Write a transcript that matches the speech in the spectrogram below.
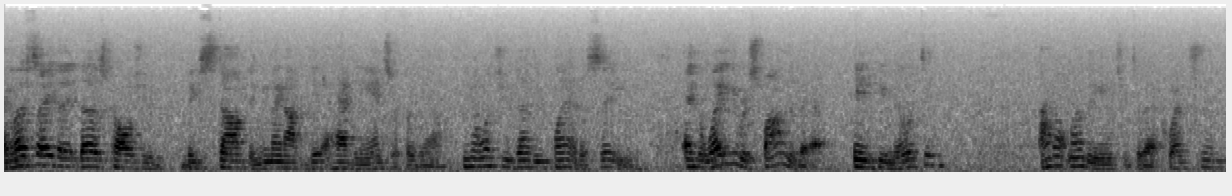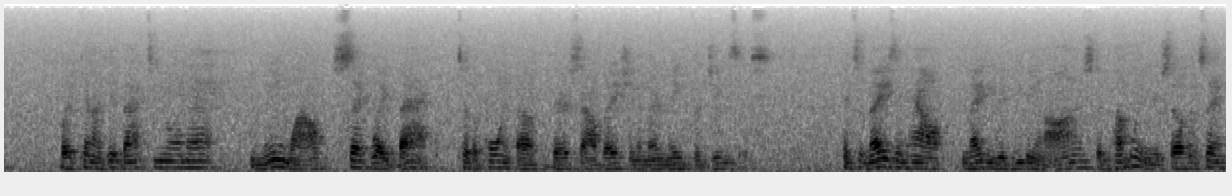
And let's say that it does cause you to be stumped and you may not get, have the answer for them. You know what you've done? You've planted a seed. And the way you respond to that in humility, I don't know the answer to that question, but can I get back to you on that? Meanwhile, segue back to the point of their salvation and their need for Jesus. It's amazing how maybe with you being honest and humbling yourself and saying,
